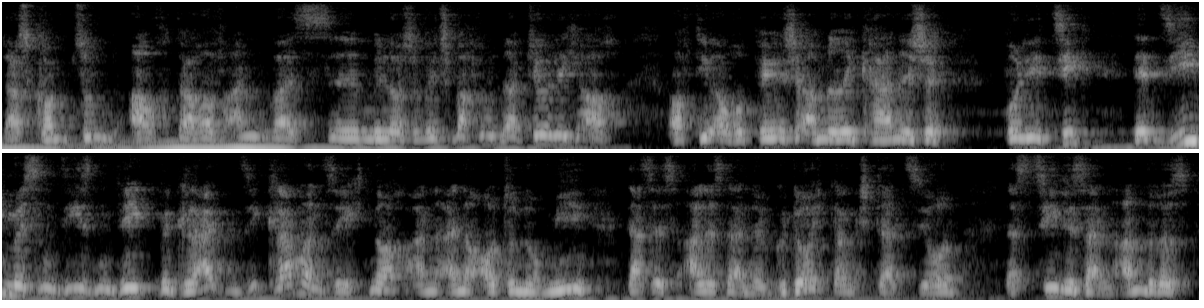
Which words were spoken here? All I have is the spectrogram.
Das kommt zum, auch darauf an, was äh, Milosevic macht und natürlich auch auf die europäische, amerikanische Politik. Denn sie müssen diesen Weg begleiten. Sie klammern sich noch an eine Autonomie. Das ist alles eine Durchgangsstation. Das Ziel ist ein anderes.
